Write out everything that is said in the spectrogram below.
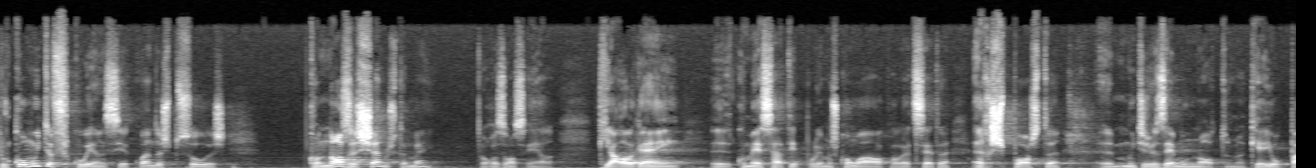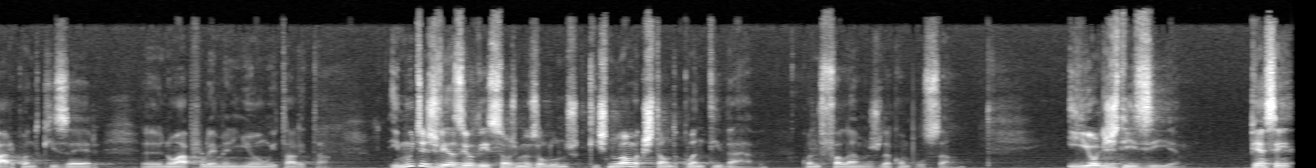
Porque com muita frequência, quando as pessoas, quando nós achamos também, por razão sem ela, que alguém começa a ter problemas com álcool, etc., a resposta eh, muitas vezes é monótona, que é eu paro quando quiser, eh, não há problema nenhum e tal e tal. E muitas vezes eu disse aos meus alunos que isto não é uma questão de quantidade, quando falamos da compulsão, e eu lhes dizia: pensem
